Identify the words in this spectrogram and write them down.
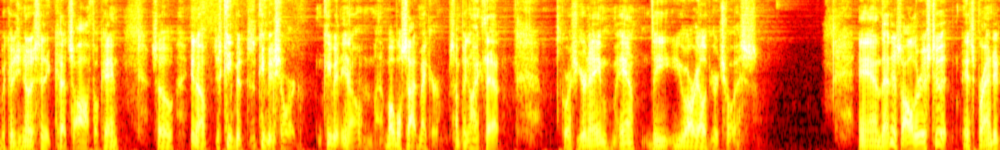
because you notice that it cuts off. Okay, so you know just keep it keep it short. Keep it you know mobile site maker something like that. Of course, your name and the URL of your choice. And that is all there is to it. It's branded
